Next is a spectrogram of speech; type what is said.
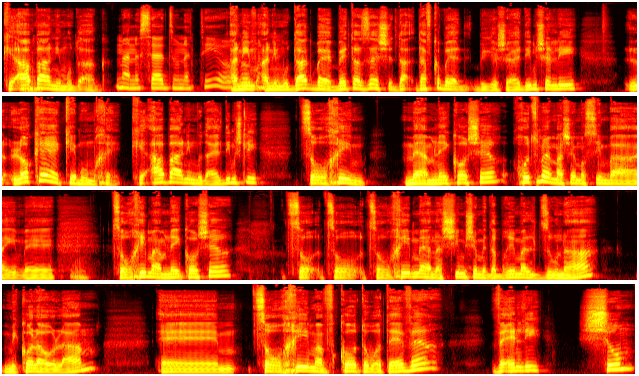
כאבא אני מודאג. מהנושא התזונתי או... אני אני? מודאג בהיבט הזה שדווקא בגלל שהילדים שלי לא לא כ- כמומחה כאבא אני מודאג הילדים שלי צורכים מאמני כושר חוץ ממה שהם עושים ב- עם, אה, צורכים מאמני כושר צור- צור- צורכים מאנשים שמדברים על תזונה מכל העולם צורכים אבקות או וואטאבר ואין לי שום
